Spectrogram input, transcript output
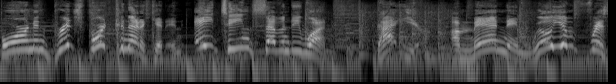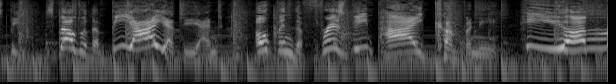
born in Bridgeport, Connecticut in 1871. That year, a man named William Frisbie, spelled with a B-I at the end, opened the Frisbie Pie Company. Yum!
